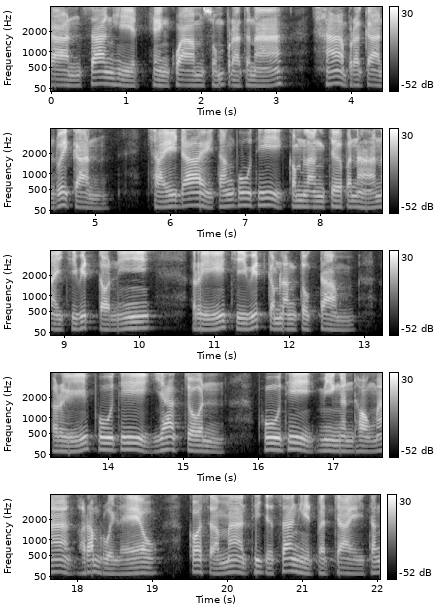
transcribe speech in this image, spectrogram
การสร้างเหตุแห่งความสมปรารถนา 5 ประการด้วยกัน ใช้ได้ทั้งผู้ที่กำลังเจอปัญหาในชีวิตตอนนี้ หรือชีวิตกำลังตกต่ำหรือผู้ที่ยากจน ผู้ที่มีเงินทองมากร่ำรวยแล้ว ก็สามารถที่จะสร้างเหตุปัจจัยทั้ง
